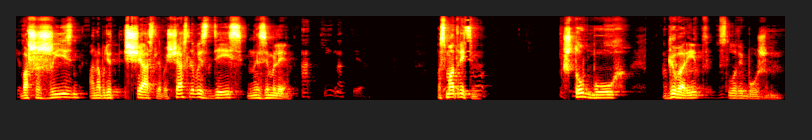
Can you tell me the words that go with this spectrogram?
ваша жизнь, она будет счастлива, счастлива здесь, на земле. Посмотрите, что Бог говорит в Слове Божьем.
